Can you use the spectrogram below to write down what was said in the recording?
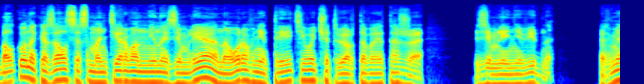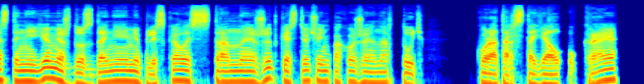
Балкон оказался смонтирован не на земле, а на уровне третьего-четвертого этажа. Земли не видно. Вместо нее между зданиями плескалась странная жидкость, очень похожая на ртуть. Куратор стоял у края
